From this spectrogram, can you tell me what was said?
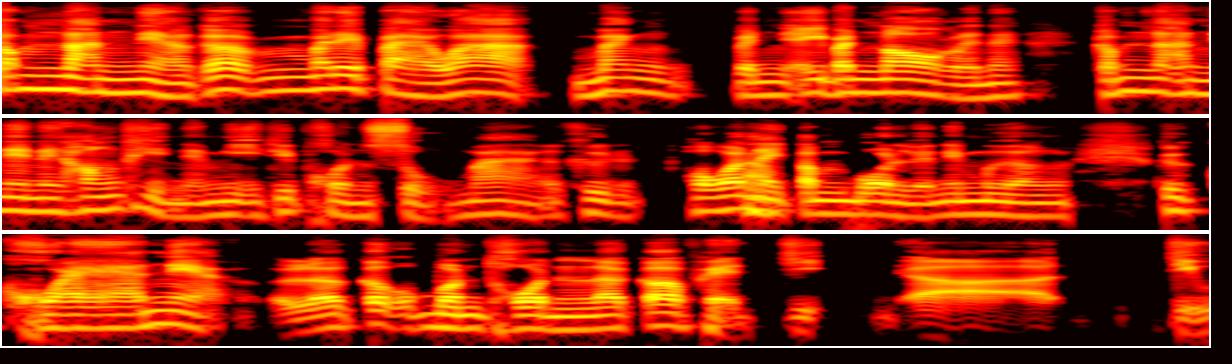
กำนันเนี่ยก็ไม่ได้แปลว่าแม่งเป็นไอ้บ้านนอกเลยนะกำนันเนี่ยในท้องถิ่นเนี่ยมีอิทธิพลสูงมากก็คือ เพราะว่าในตำบลหรือในเมือง คือแคว้นเนี่ย แล้วก็มณฑลแล้วก็เพจจิเอ่อจิ๋ว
